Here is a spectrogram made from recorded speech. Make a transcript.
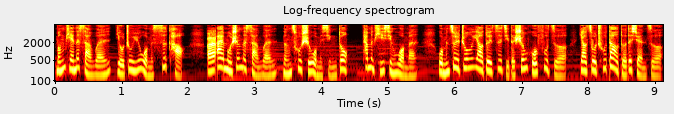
蒙田的散文有助于我们思考，而爱默生的散文能促使我们行动。他们提醒我们，我们最终要对自己的生活负责，要做出道德的选择，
